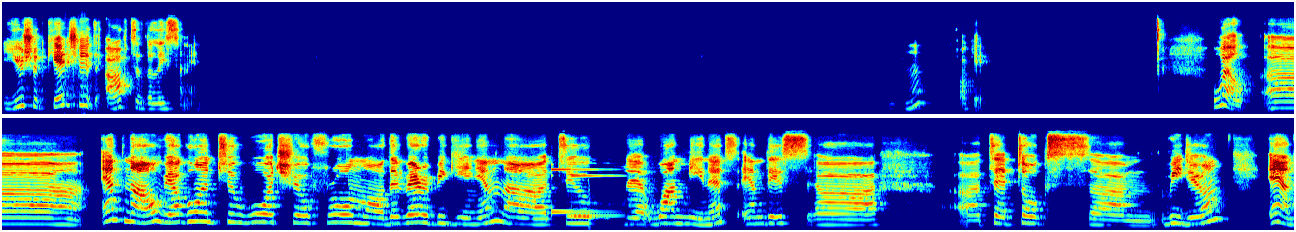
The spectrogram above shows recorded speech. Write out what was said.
You should catch it after the listening. Mm -hmm. Okay. Well, uh, and now we are going to watch from uh, the very beginning uh, to the one minute in this uh, uh, TED Talks um, video. And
